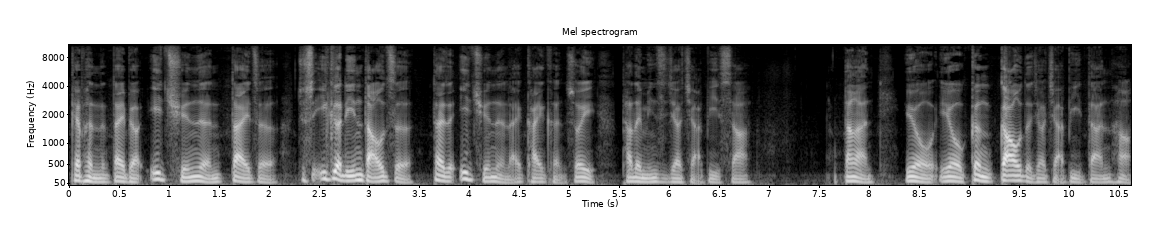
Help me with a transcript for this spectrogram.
captain 的代表一群人带着，就是一个领导者带着一群人来开垦，所以他的名字叫甲必杀。”当然，也有也有更高的叫甲必丹哈。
